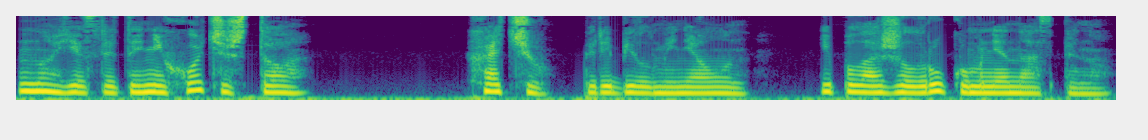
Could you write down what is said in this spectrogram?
«Но если ты не хочешь, то...» «Хочу», — перебил меня он и положил руку мне на спину.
